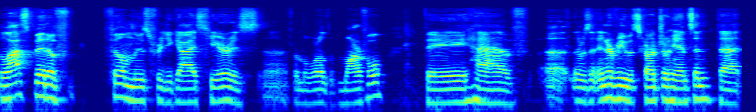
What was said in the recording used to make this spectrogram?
the last bit of film news for you guys here is uh, from the world of Marvel. They have uh, there was an interview with Scarlett Johansson that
